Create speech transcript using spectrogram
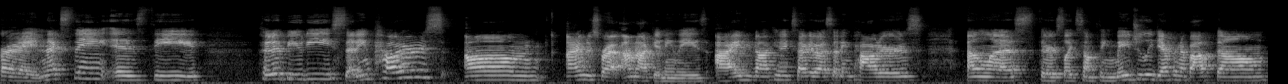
All right, next thing is the Huda Beauty setting powders. Um, I'm just. I'm not getting these. I do not get excited about setting powders unless there's like something majorly different about them.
